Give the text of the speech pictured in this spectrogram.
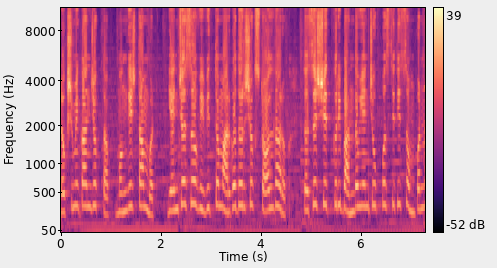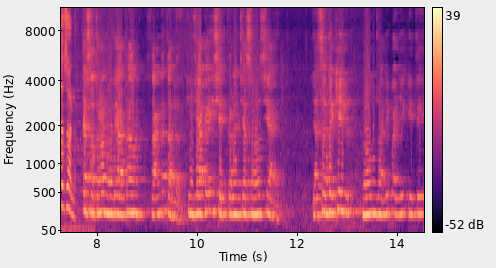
लक्ष्मीकांत जगताप मंगेश तांबट यांच्यासह विविध मार्गदर्शक स्टॉलधारक तसेच शेतकरी बांधव यांच्या उपस्थितीत संपन्न झाला. या सत्रामध्ये आता सांगण्यात आलं की ज्या काही शेतकऱ्यांच्या समस्या आहेत त्याचं देखील नोंद झाली पाहिजे की ते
